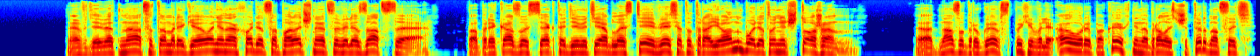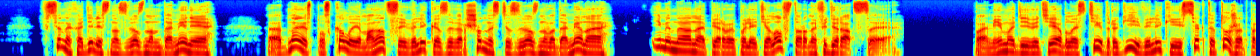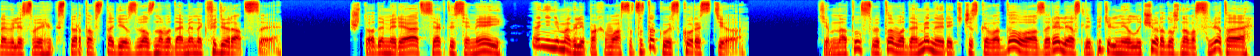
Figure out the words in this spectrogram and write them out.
В девятнадцатом регионе находится порочная цивилизация. По приказу секты девяти областей весь этот район будет уничтожен. Одна за другой вспыхивали ауры, пока их не набралось 14. Все находились на звездном домене. Одна испускала эманации великой завершенности звездного домена. Именно она первой полетела в сторону Федерации. Помимо девяти областей, другие великие секты тоже отправили своих экспертов в стадии звездного домена к Федерации. Что до мириад секты семей, они не могли похвастаться такой скоростью. Темноту святого домена еретического Дао озаряли ослепительные лучи радужного света.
